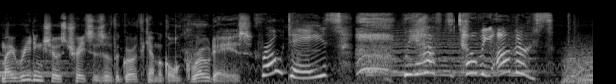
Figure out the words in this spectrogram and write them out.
My reading shows traces of the growth chemical Grow Days. Grow days? we have to tell the others.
